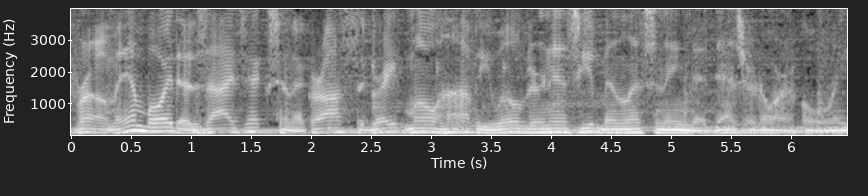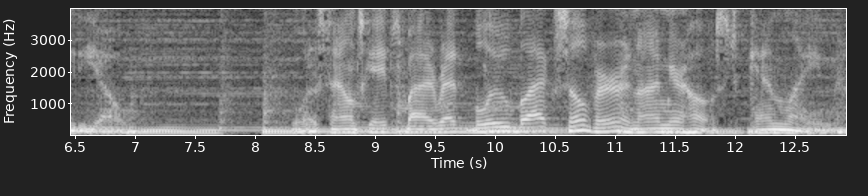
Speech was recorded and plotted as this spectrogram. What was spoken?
From Amboy to Zzyzx and across the great Mojave Wilderness, you've been listening to Desert Oracle Radio. With soundscapes by Red, Blue, Black, Silver, and I'm your host, Ken Layne.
